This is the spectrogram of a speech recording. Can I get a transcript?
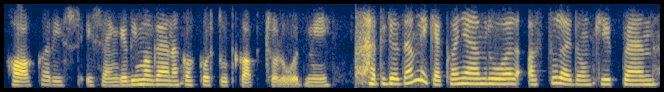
ha akar is és engedi magának, akkor tud kapcsolódni. Hát ugye az emlékek anyámról az tulajdonképpen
